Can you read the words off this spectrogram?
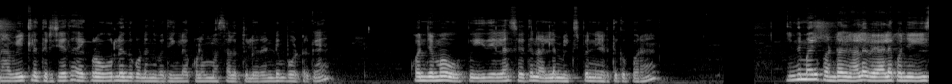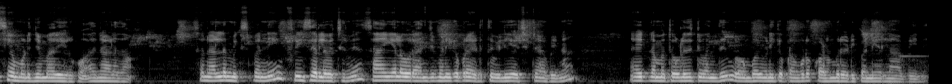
நான் வீட்டில் திரிச்சது அதுக்கப்புறம் ஊர்லேருந்து கொண்டு வந்து பார்த்திங்களா குழம்பு மசாலா தூள் ரெண்டும் போட்டிருக்கேன். கொஞ்சமாக உப்பு இதெல்லாம் சேர்த்து நல்லா மிக்ஸ் பண்ணி எடுத்துக்க போகிறேன் இந்த மாதிரி பண்ணுறதுனால வேலை கொஞ்சம் ஈஸியாக முடிஞ்ச மாதிரி இருக்கும். அதனால தான். ஸோ நல்லா மிக்ஸ் பண்ணி ஃப்ரீசரில் வச்சுருவேன். சாயங்காலம் ஒரு அஞ்சு மணிக்கு அப்புறம் எடுத்து வெளியே வச்சுட்டேன் அப்படின்னா நைட் நம்ம தொழுதுட்டு வந்து ஒரு ஒம்பது மணிக்கு அப்புறம் கூட குழம்பு ரெடி பண்ணிடலாம் அப்படின்னு.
